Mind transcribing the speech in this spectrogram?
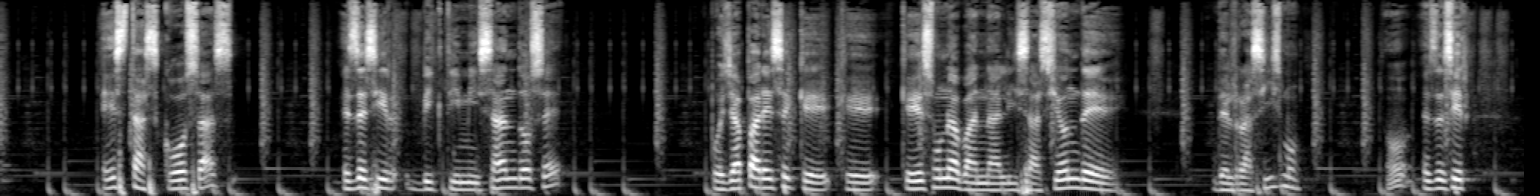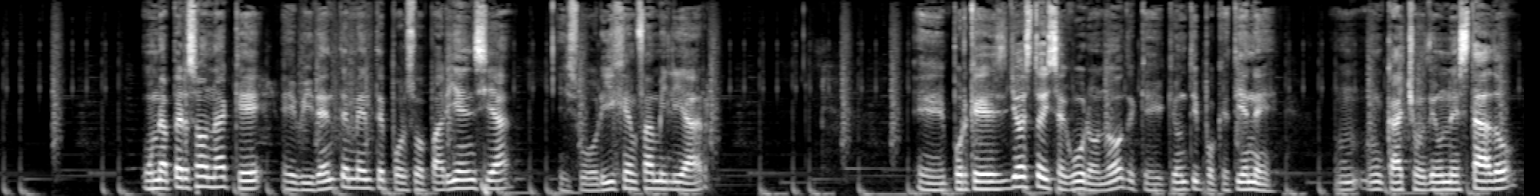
estas cosas, es decir, victimizándose, pues ya parece que, es una banalización de, del racismo. Es decir, una persona que evidentemente por su apariencia y su origen familiar, eh, porque yo estoy seguro, ¿no? De que, un tipo que tiene un, cacho de un estado,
